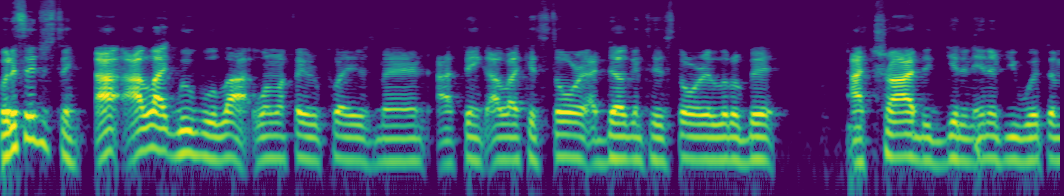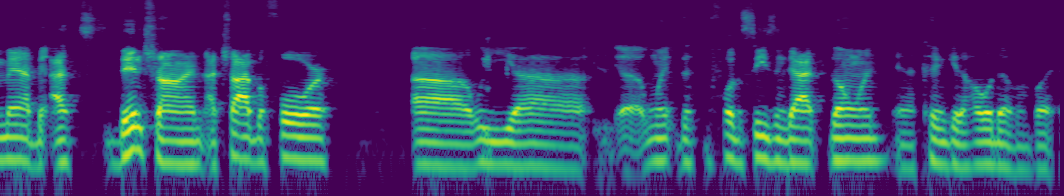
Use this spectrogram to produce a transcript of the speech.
But it's interesting. I, I like Luvu a lot. One of my favorite players, man. I think I like his story. I dug into his story a little bit. I tried to get an interview with him, man. I've been, I've been trying. I tried before uh, we uh, uh, went the, before the season got going, and I couldn't get a hold of him. But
